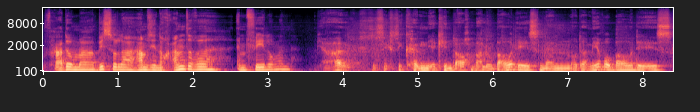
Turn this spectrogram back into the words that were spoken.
Fradoma, Bissula, haben Sie noch andere Empfehlungen? Ja, Sie können Ihr Kind auch Malobaudes nennen oder Merobaudes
